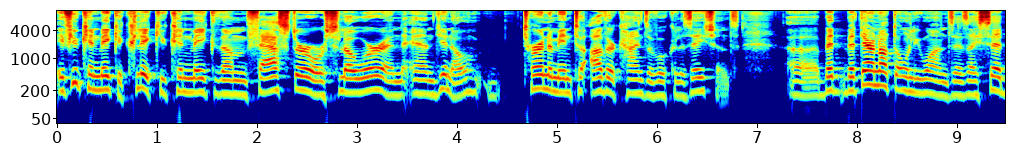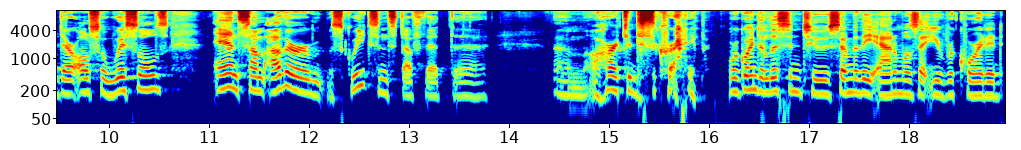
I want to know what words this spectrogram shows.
If you can make a click, you can make them faster or slower, and and you know turn them into other kinds of vocalizations. Uh, but but they're not the only ones. As I said, there are also whistles and some other squeaks and stuff that uh, um, are hard to describe. We're going to listen to some of the animals that you recorded.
